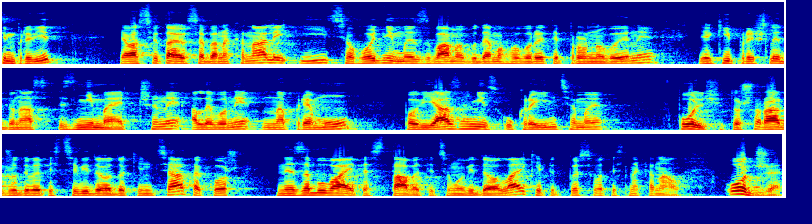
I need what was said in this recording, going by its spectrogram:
Всім привіт! Я вас вітаю у себе на каналі, і сьогодні ми з вами будемо говорити про новини, які прийшли до нас з Німеччини, але вони напряму пов'язані з українцями в Польщі. Тож раджу дивитись це відео до кінця. Також не забувайте ставити цьому відео лайк і підписуватись на канал. Отже,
